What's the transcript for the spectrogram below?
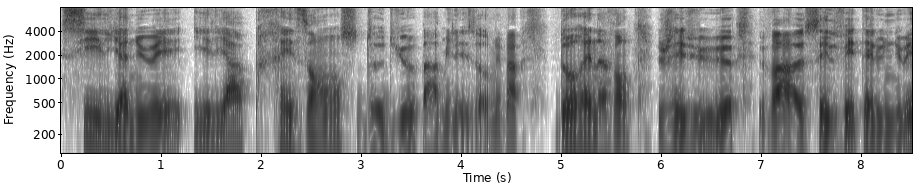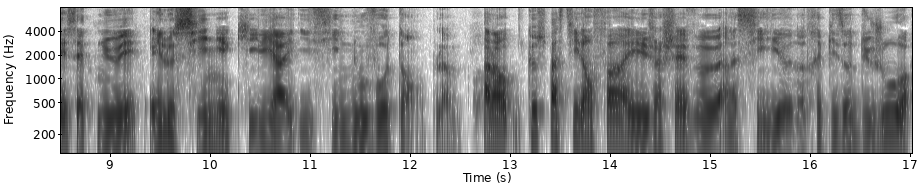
s'il y a nuée, il y a présence de Dieu parmi les hommes. Et ben, dorénavant, Jésus euh, va s'élever telle une nuée, et cette nuée est le signe qu'il y a ici nouveau temple. Alors, que se passe-t-il enfin? Et j'achève euh, ainsi euh, notre épisode du jour.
